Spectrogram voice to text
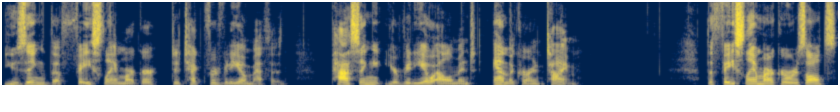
using the face landmarker detect for video method, passing your video element and the current time. The face landmarker results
